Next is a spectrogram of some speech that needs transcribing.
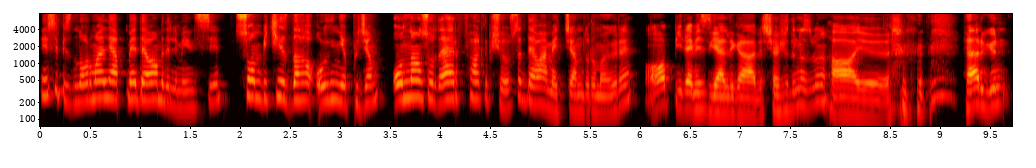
Neyse biz normal yapmaya devam edelim en iyisi. Son bir kez daha oyun yapacağım. Ondan sonra da eğer farklı bir şey olursa devam edeceğim duruma göre. Hop de biz geldik abi. Şaşırdınız mı? Hayır. Her gün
